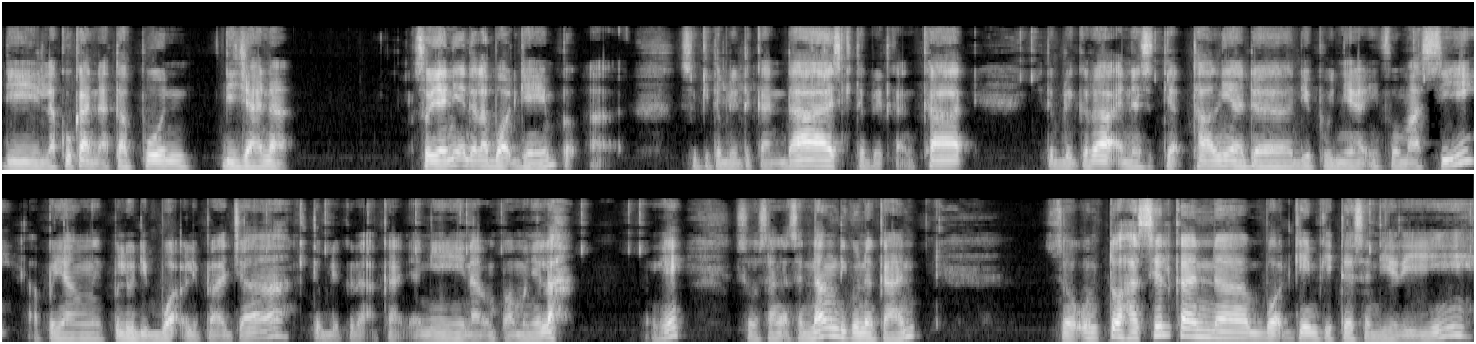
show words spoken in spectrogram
dilakukan ataupun dijana. So, yang ini adalah board game. Uh, so, kita boleh tekan dice, kita boleh tekan card kita boleh gerak and then setiap tile ni ada dia punya informasi apa yang perlu dibuat oleh pelajar kita boleh gerakkan. Yang ni nak umpamanya lah. Okay. so sangat senang digunakan. So untuk hasilkan uh, board game kita sendiri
